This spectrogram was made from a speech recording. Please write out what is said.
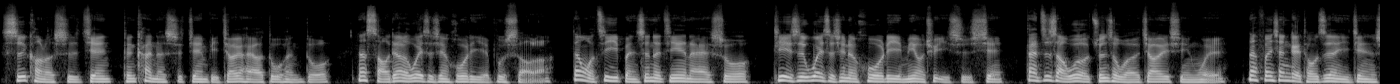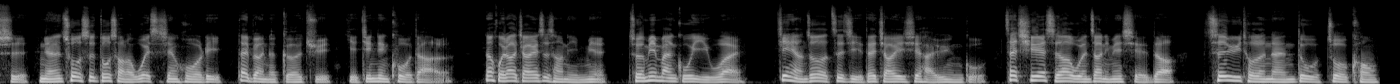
思考的时间跟看的时间比交易还要多很多。那少掉的未实现获利也不少了。但我自己本身的经验来说，即使是未实现的获利没有去已实现，但至少我有遵守我的交易行为。那分享给投资人一件事，你能错失多少的未实现获利，代表你的格局也渐渐扩大了。那回到交易市场里面。除了面板股以外，近两周的自己在交易一些海运股。在七月十号文章里面写到，吃鱼头的难度做空。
